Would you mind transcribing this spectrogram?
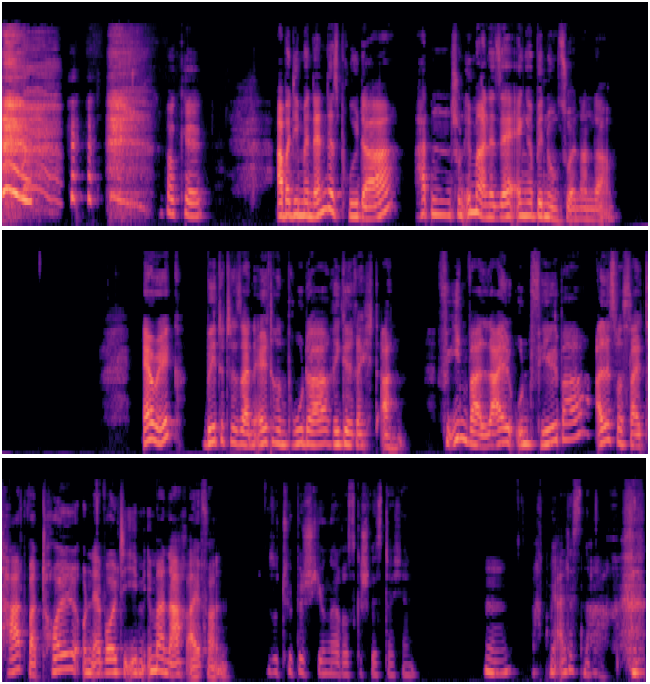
okay. Aber die Menendez-Brüder hatten schon immer eine sehr enge Bindung zueinander. Eric betete seinen älteren Bruder regelrecht an. Für ihn war Lyle unfehlbar, alles was Lyle tat war toll und er wollte ihm immer nacheifern. So typisch jüngeres Geschwisterchen. Hm, macht mir alles nach.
